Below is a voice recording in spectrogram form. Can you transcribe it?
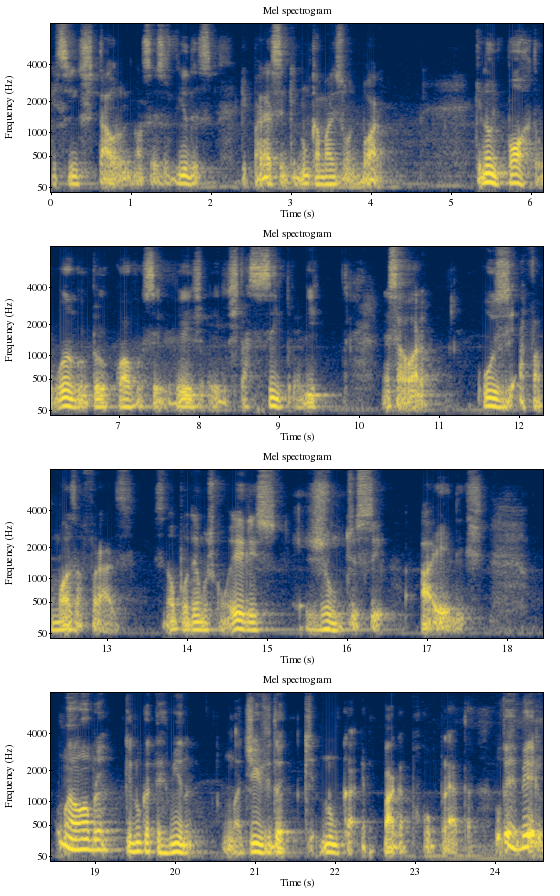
que se instauram em nossas vidas que parecem que nunca mais vão embora? Que não importa o ângulo pelo qual você veja, ele está sempre ali. Nessa hora, use a famosa frase: se não podemos com eles, junte-se a eles. Uma obra que nunca termina, uma dívida que nunca é paga por completa, o vermelho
